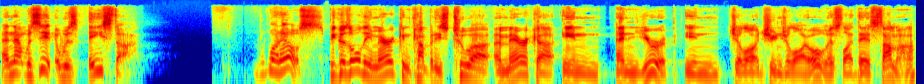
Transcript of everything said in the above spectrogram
and that was it. It was Easter. What else? Because all the American companies tour America in and Europe in July, June, July, August, like their summer.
